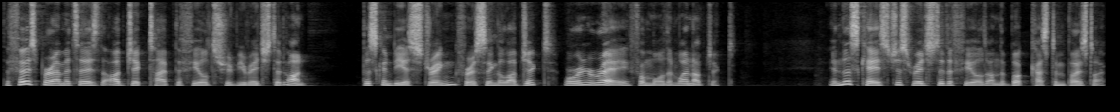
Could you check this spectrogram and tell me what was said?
The first parameter is the object type the field should be registered on. This can be a string for a single object or an array for more than one object. In this case, just register the field on the book custom post type.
